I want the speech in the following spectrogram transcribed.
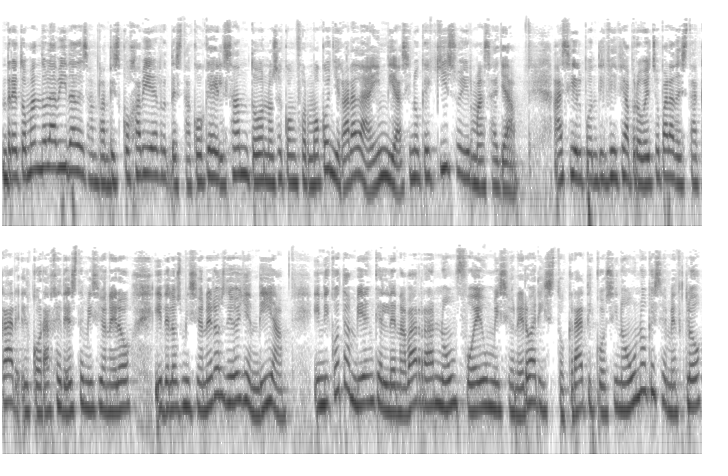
Retomando la vida de San Francisco Javier, destacó que el santo no se conformó con llegar a la India, sino que quiso ir más allá. Así el pontífice aprovechó para destacar el coraje de este misionero y de los misioneros de hoy en día. Indicó también que el de Navarra no fue un misionero aristocrático, sino uno que se mezcló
